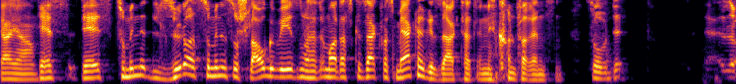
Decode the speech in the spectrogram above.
Ja, ja. Der ist, der ist zumindest, Söder ist zumindest so schlau gewesen und hat immer das gesagt, was Merkel gesagt hat in den Konferenzen. So, also,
